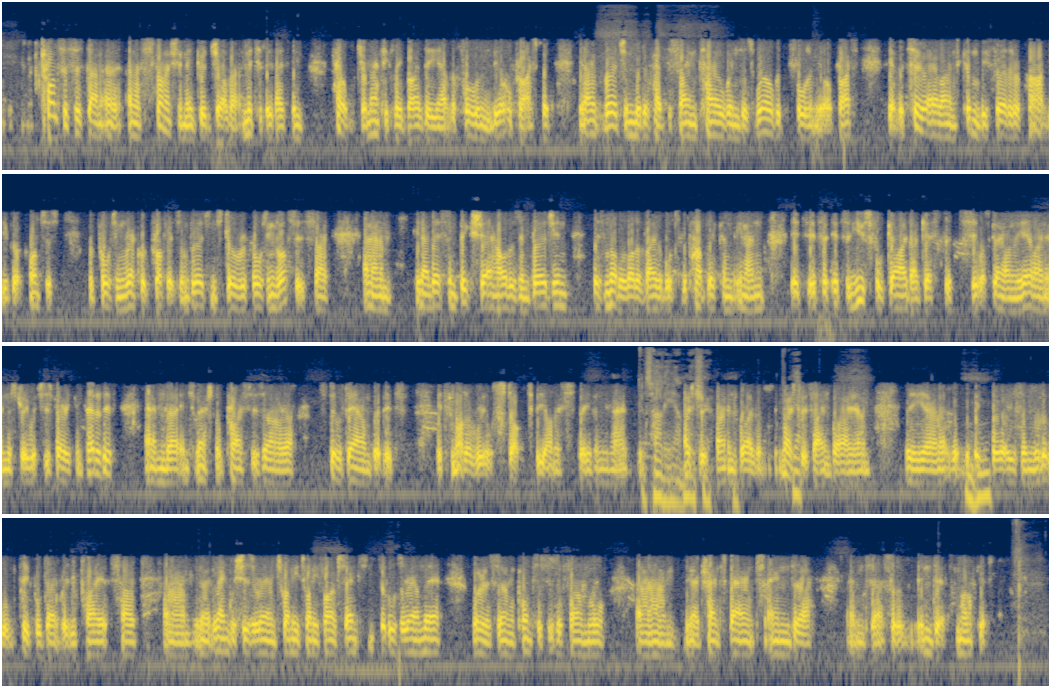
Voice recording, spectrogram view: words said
Qantas has done a, an astonishingly good job. Admittedly, they've been helped dramatically by the uh, the fall in the oil price, but you know, Virgin would have had the same tailwind as well with the fall in the oil price. Yet the two airlines couldn't be further apart. You've got Qantas reporting record profits and Virgin still reporting losses. So, um, you know, there's some big shareholders in Virgin. There's not a lot available to the public, and you know, it's it's a, it's a useful guide, I guess, to see what's going on in the airline industry, which is very competitive, and uh, international prices are uh, still down, but it's it's not a real stock to be honest, Stephen. You know, it's hardly most of it's owned by the most of it's owned by um, the uh, the, the mm-hmm. big boys, and the little people don't really play it. So um, you know, it languishes around 20, 25 cents and fiddles around there, whereas um, Qantas is a far more um, you know transparent and uh, and uh, sort of in-depth market.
